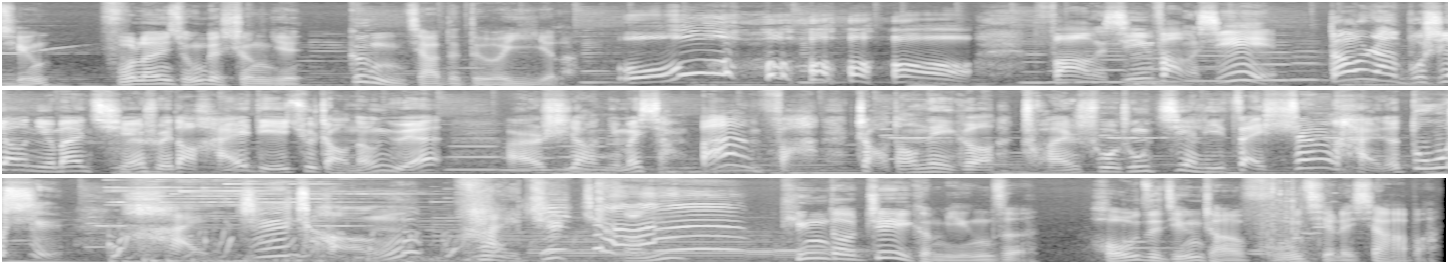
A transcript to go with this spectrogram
情。弗兰熊的声音更加的得意了。哦，吼吼吼！放心放心，当然不是要你们潜水到海底去找能源，而是要你们想办法找到那个传说中建立在深海的都市——海之城。海之城。听到这个名字，猴子警长扶起了下巴，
